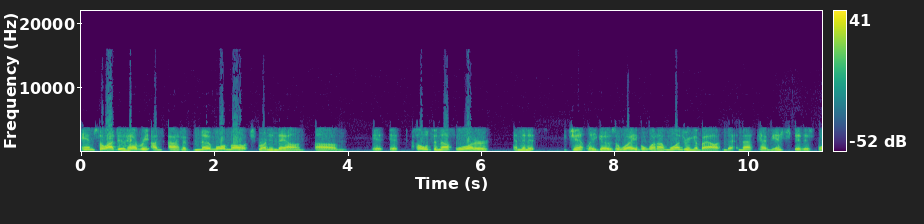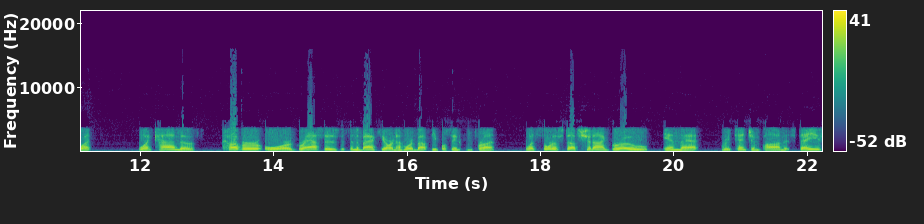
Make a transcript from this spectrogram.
and so I do have re- I, I have no more mulch running down. Um, it, it holds enough water, and then it gently goes away. But what I'm wondering about, and that had me interested, is what what kind of cover or grasses that's in the backyard. Not worry about people seeing it from front. What sort of stuff should I grow in that retention pond that stays?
